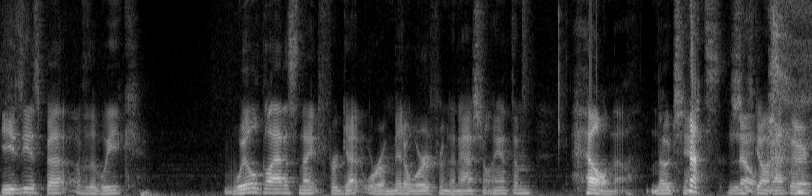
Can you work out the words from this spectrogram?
Easiest bet of the week. Will Gladys Knight forget or omit a word from the national anthem? Hell no. No chance. No. She's going out there.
